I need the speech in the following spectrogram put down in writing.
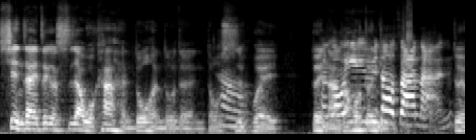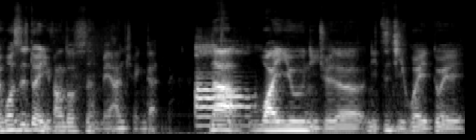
现在这个时代，我看很多很多的人都是会对男方或到渣男。对，或是对女方都是很没安全感的。哦那 YU 你觉得你自己会对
